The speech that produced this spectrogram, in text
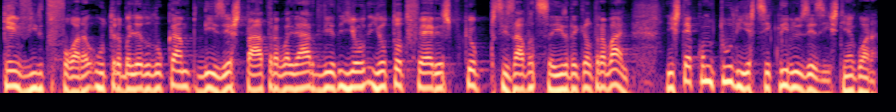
Quem vir de fora, o trabalhador do campo, diz: Este está a trabalhar e eu, eu estou de férias porque eu precisava de sair daquele trabalho. Isto é como tudo e estes equilíbrios existem. Agora,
